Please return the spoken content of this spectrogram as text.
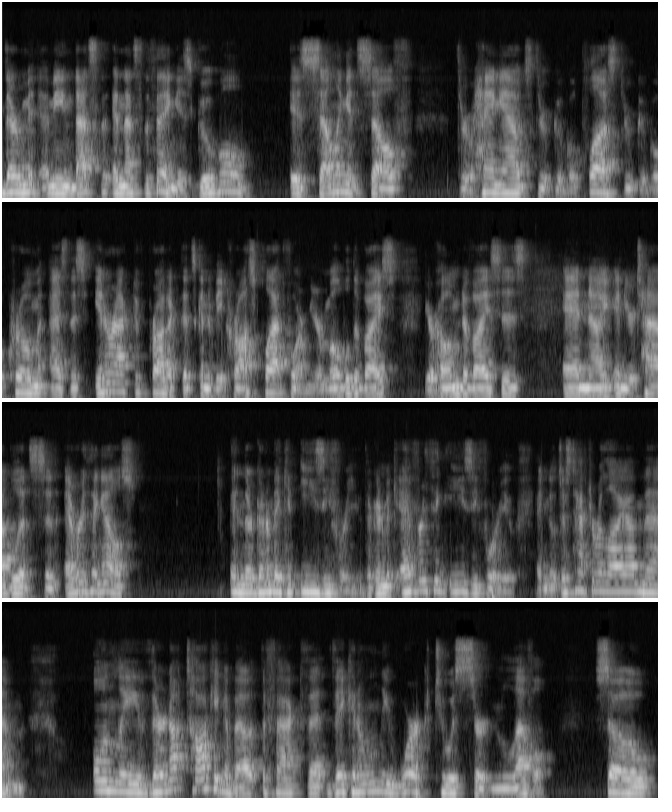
there, I mean, that's the, and that's the thing is Google is selling itself through Hangouts, through Google Plus, through Google Chrome as this interactive product that's going to be cross-platform. Your mobile device, your home devices, and now and your tablets and everything else and they're going to make it easy for you. They're going to make everything easy for you, and you'll just have to rely on them. Only they're not talking about the fact that they can only work to a certain level. So,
